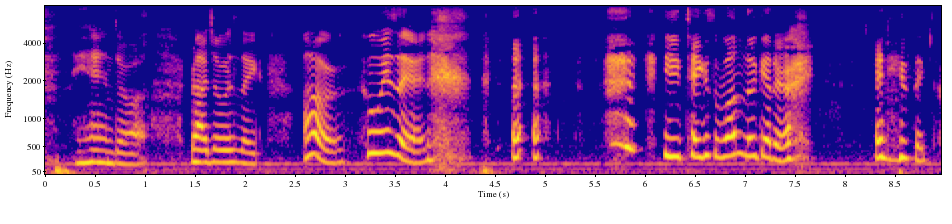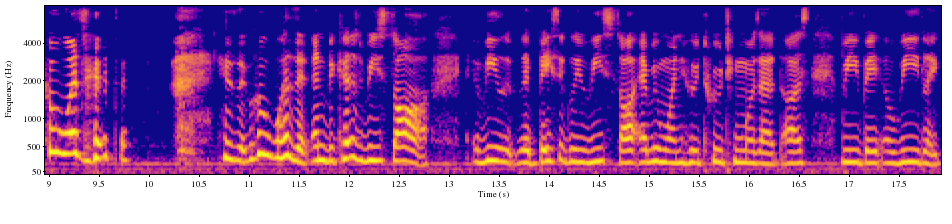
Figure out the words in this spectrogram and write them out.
and uh, raja was like oh who is it he takes one look at her and he's like who was it he's like who was it and because we saw we like, basically we saw everyone who threw tingmos at us. We we like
